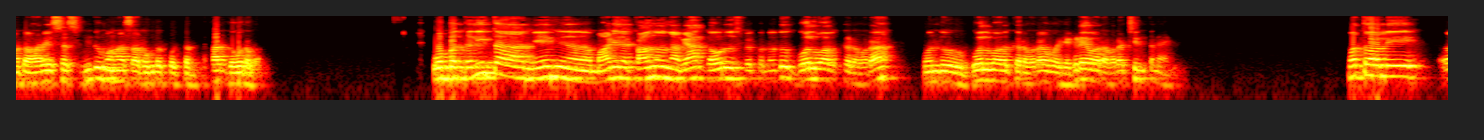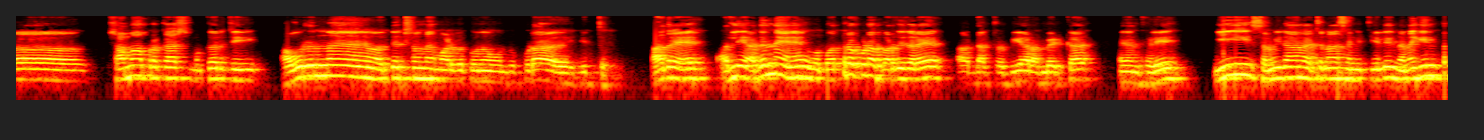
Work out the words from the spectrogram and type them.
ಮತ್ತು ಆರ್ ಎಸ್ ಎಸ್ ಹಿಂದೂ ಮಹಾಸಭಾಗಳು ಕೊಟ್ಟಂತಹ ಗೌರವ. ಒಬ್ಬ ದಲಿತ ನೇಮ, ಮಾಡಿದ ಕಾನೂನು ನಾವ್ ಯಾಕೆ ಗೌರವಿಸ್ಬೇಕು ಅನ್ನೋದು ಗೋಲ್ವಾಲ್ಕರ್ ಅವರ ಒಂದು, ಗೋಲ್ವಾಲ್ಕರ್ ಅವರ, ಹೆಗಡೆವಾರ ಅವರ ಚಿಂತನೆ ಆಗಿದೆ. ಮತ್ತು ಅಲ್ಲಿ, ಆ, ಶ್ಯಾಮಾ ಪ್ರಕಾಶ್ ಮುಖರ್ಜಿ ಅವರನ್ನ ಅಧ್ಯಕ್ಷರನ್ನಾಗಿ ಮಾಡ್ಬೇಕು ಅನ್ನೋ ಒಂದು ಕೂಡ ಇತ್ತು. ಆದ್ರೆ ಅಲ್ಲಿ ಅದನ್ನೇ ಪತ್ರ ಕೂಡ ಬರೆದಿದ್ದಾರೆ ಡಾಕ್ಟರ್ ಬಿ ಆರ್ ಅಂಬೇಡ್ಕರ್ ಏನಂತ ಹೇಳಿ ಈ ಸಂವಿಧಾನ ರಚನಾ ಸಮಿತಿಯಲ್ಲಿ ನನಗಿಂತ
